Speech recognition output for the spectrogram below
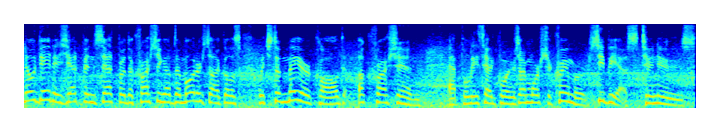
No date has yet been set for the crushing of the motorcycles, which the mayor called a crush-in. At police headquarters, I'm Marcia Kramer, CBS 2 News.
